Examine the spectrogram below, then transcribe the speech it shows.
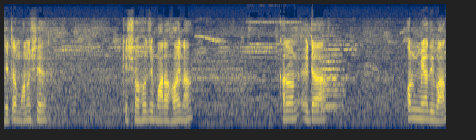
যেটা মানুষের কে সহজে মারা হয় না, কারণ এটা অনমেয়াদি বান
